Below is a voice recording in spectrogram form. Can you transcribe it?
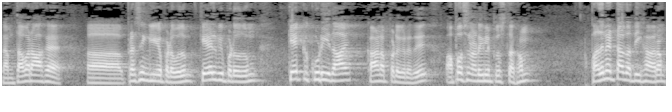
நாம் தவறாக பிரசங்கிக்கப்படுவதும் கேள்விப்படுவதும் கேட்கக்கூடியதாய் காணப்படுகிறது. அப்போஸ் நடுகளின் புஸ்தகம் பதினெட்டாவது அதிகாரம்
